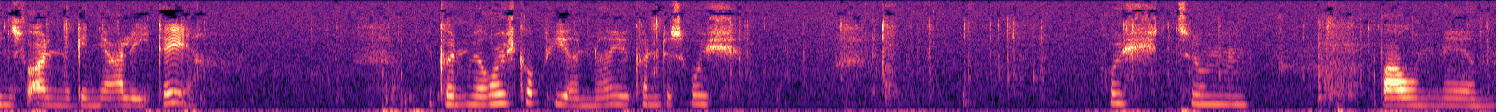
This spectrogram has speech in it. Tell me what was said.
Finde es vor allem eine geniale Idee. Ihr könnt mir ruhig kopieren, ne? Ihr könnt es ruhig, ruhig zum Bauen nehmen.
